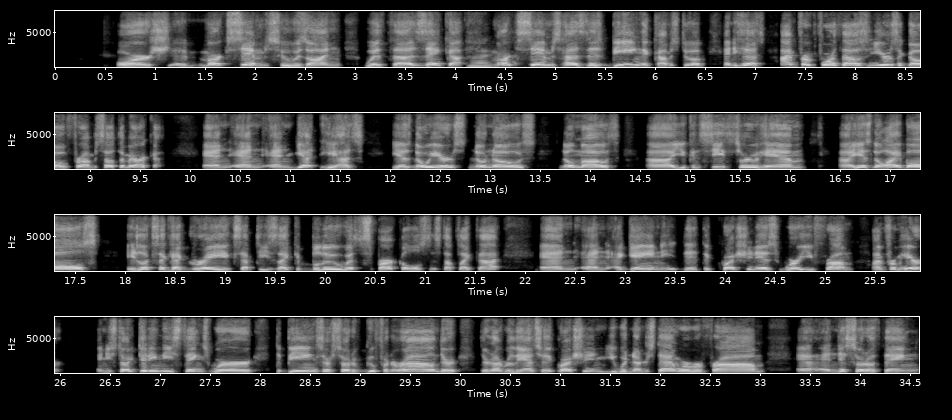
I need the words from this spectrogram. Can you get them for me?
Or Mark Sims, who was on with uh, Zenka. Right. Mark Sims has this being that comes to him, and he says, "I'm from four thousand years ago from South America," and and and yet he has he has no ears, no nose, no mouth. Uh, you can see through him. Uh, he has no eyeballs. He looks like a gray, except he's like blue with sparkles and stuff like that. And and again, he, the, the question is, where are you from? I'm from here and you start getting these things where the beings are sort of goofing around they're they're not really answering the question you wouldn't understand where we're from and, and, this sort of thing.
